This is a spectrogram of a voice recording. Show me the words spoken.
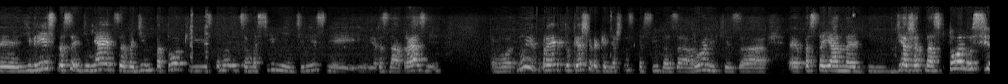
еврейство соединяется в один поток и становится массивнее, интереснее и разнообразнее. Вот. Ну и проекту Кэшера, конечно, спасибо за ролики, за э, постоянно держат нас в тонусе.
